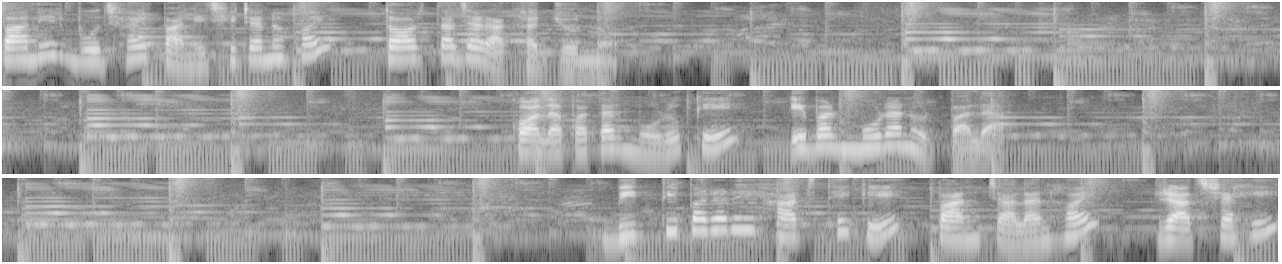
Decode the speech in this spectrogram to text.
পানের বোঝায় পানি ছিটানো হয় তরতাজা রাখার জন্য। কলাপাতার মোড়কে এবার মোড়ানোর পালা। বৃত্তিপাড়ার এই হাট থেকে পান চালান হয় রাজশাহী,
